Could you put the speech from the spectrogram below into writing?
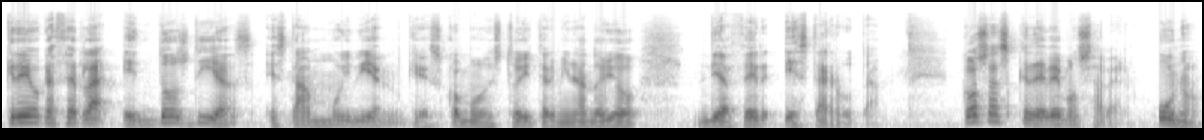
creo que hacerla en dos días está muy bien, que es como estoy terminando yo de hacer esta ruta. Cosas que debemos saber. Uno,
